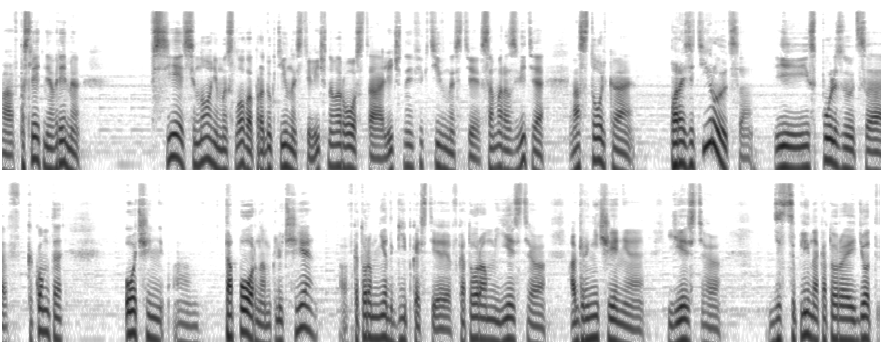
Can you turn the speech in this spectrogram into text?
а, в последнее время, все синонимы слова продуктивности, личного роста, личной эффективности, саморазвития настолько паразитируются и используются в каком-то очень э, топорном ключе, в котором нет гибкости, в котором есть э, ограничения, есть э, дисциплина, которая идет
